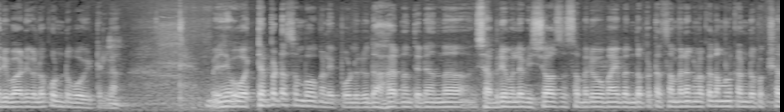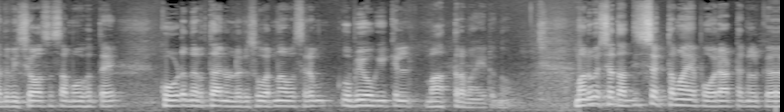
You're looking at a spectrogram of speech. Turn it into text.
പരിപാടികളോ കൊണ്ടുപോയിട്ടില്ല. ഒറ്റപ്പെട്ട സംഭവങ്ങൾ ഇപ്പോൾ ഒരു ഉദാഹരണത്തിന് അന്ന് ശബരിമല വിശ്വാസ സമരവുമായി ബന്ധപ്പെട്ട സമരങ്ങളൊക്കെ നമ്മൾ കണ്ടു. പക്ഷേ അത് വിശ്വാസ സമൂഹത്തെ കൂടെ നിർത്താനുള്ളൊരു സുവർണാവസരം ഉപയോഗിക്കൽ മാത്രമായിരുന്നു. മറുവശത്ത് അതിശക്തമായ പോരാട്ടങ്ങൾക്ക്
